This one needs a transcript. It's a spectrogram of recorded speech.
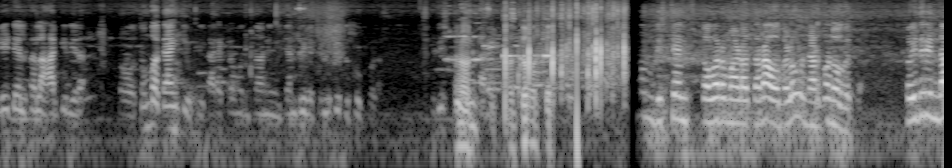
ಡೀಟೇಲ್ಸ್ ಎಲ್ಲ ಹಾಕಿದ್ದೀರಾ. ಸೊ ತುಂಬಾ ಥ್ಯಾಂಕ್ ಯು ಈ ಕಾರ್ಯಕ್ರಮದ ನೀವು ಜನರಿಗೆ ತಿಳಿಸಿದ್ದಕ್ಕೂ ಕೂಡ. ಡಿಸ್ಟೆನ್ಸ್ ಕವರ್ ಮಾಡೋ ತರ ಅವುಗಳು ನಡ್ಕೊಂಡು ಹೋಗುತ್ತೆ. ಸೊ ಇದರಿಂದ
